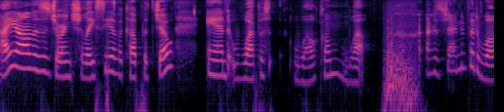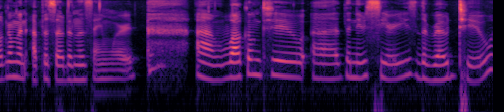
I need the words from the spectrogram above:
Hi, y'all. This is Jordan Shalacy of A Cup with Joe, and wep- welcome. Well, I was trying to put welcome and episode in the same word. Um, welcome to uh, the new series, The Road to,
